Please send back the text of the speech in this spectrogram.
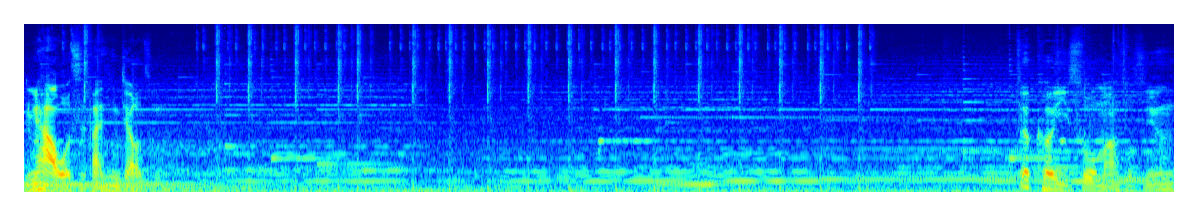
你好，我是繁星教主。这可以说吗？说是因为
